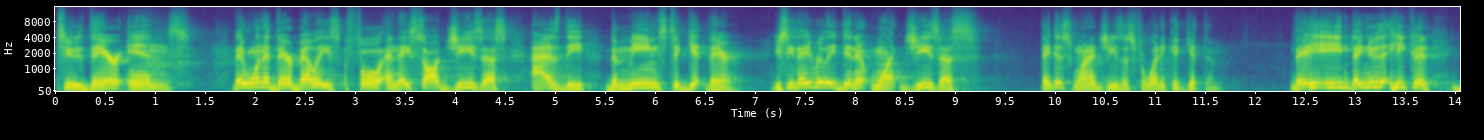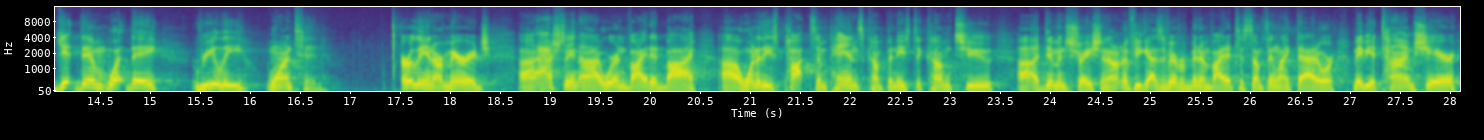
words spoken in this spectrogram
to their ends. They wanted their bellies full, and they saw Jesus as the, the means to get there. You see, they really didn't want Jesus, they just wanted Jesus for what he could get them. They, he, they knew that he could get them what they really wanted. Early in our marriage, uh, Ashley and I were invited by uh, one of these pots and pans companies to come to uh, a demonstration. I don't know if you guys have ever been invited to something like that or maybe a timeshare.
